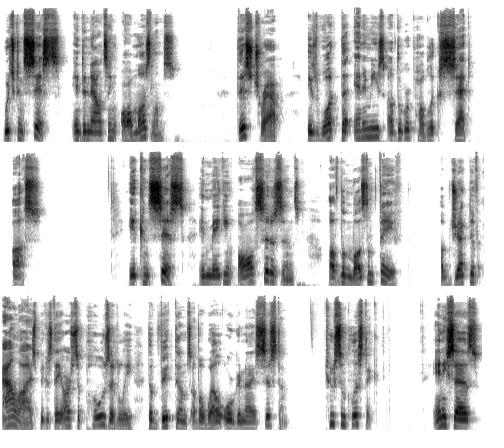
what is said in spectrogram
which consists in denouncing all Muslims. This trap is what the enemies of the Republic set us. It consists in making all citizens of the Muslim faith objective allies because they are supposedly the victims of a well organized system. Too simplistic. And he says,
